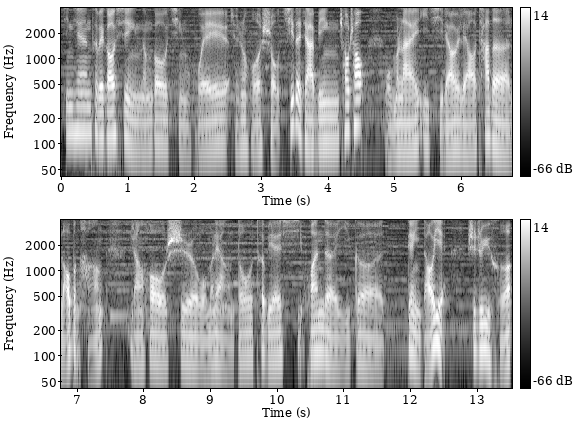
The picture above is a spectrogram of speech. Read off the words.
今天特别高兴能够请回《犬生活》首期的嘉宾超超，我们来一起聊一聊他的老本行，然后是我们俩都特别喜欢的一个电影导演失之愈合。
